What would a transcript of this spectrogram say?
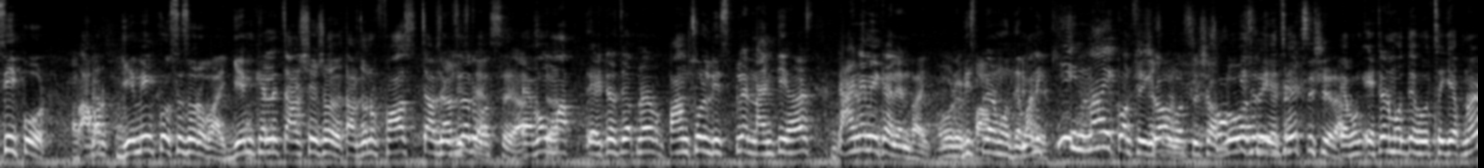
C port. আবার গেমিং প্রসেসরও ভাই গেম খেললে চার্জ শেষ হবে তার জন্য ফাস্ট আচ্ছা। এবং মাত- এটা হচ্ছে আপনার পাঁচশোল display ninety hertz dynamic island ভাই ডিসপ্লের মধ্যে মানে কি নাই কনফিগারেশন সব কিছু দিয়েছে। এবং এটার মধ্যে হচ্ছে কি আপনার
